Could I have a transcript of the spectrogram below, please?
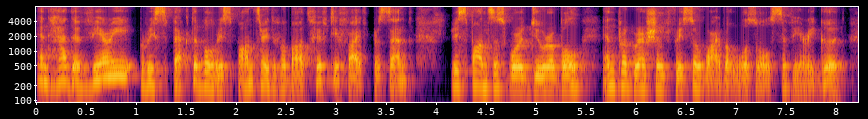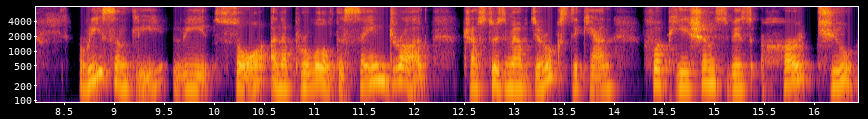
and had a very respectable response rate of about 55%. Responses were durable and progression-free survival was also very good. Recently, we saw an approval of the same drug, trastuzumab deruxtecan, for patients with HER2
